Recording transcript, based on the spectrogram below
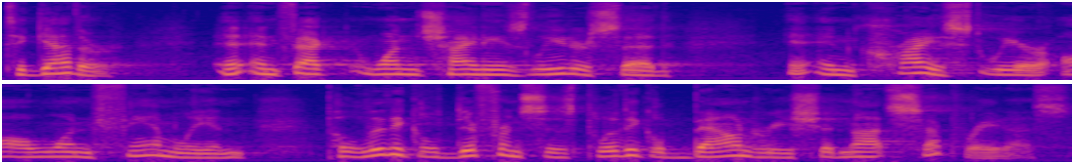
together. In fact, one Chinese leader said, In Christ, we are all one family, and political differences, political boundaries should not separate us.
